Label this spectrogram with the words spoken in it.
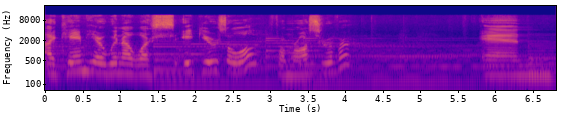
I came here when I was eight years old from Ross River. And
